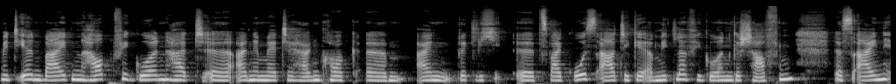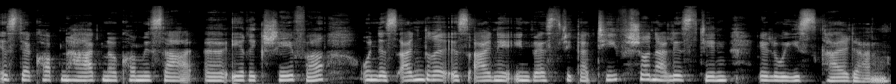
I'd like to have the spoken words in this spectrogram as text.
mit ihren beiden Hauptfiguren hat äh, Annemette Hancock ähm, ein wirklich äh, zwei großartige Ermittlerfiguren geschaffen. Das eine ist der Kopenhagener Kommissar äh, Erik Schäfer und das andere ist eine Investigativjournalistin Eloise Kaldan.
